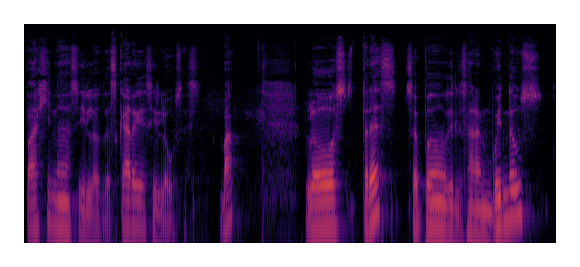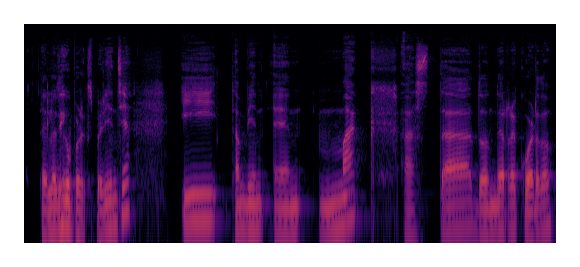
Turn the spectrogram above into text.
páginas y los descargues y lo uses, ¿va? Los tres se pueden utilizar en Windows, te lo digo por experiencia, y también en Mac, hasta donde recuerdo,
